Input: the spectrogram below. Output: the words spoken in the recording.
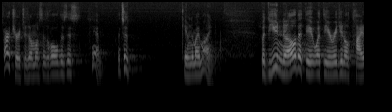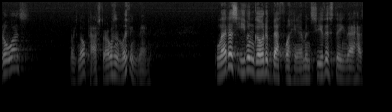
So our church is almost as old as this hymn. It just came to my mind. But do you know that the, what the original title was? Like, no, Pastor, I wasn't living then. Let us even go to Bethlehem and see this thing that has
